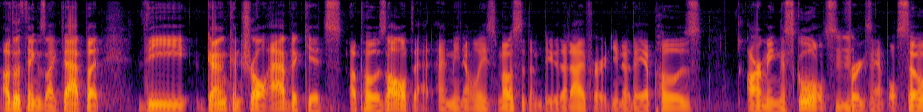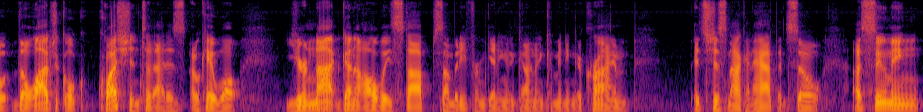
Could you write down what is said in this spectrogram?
other things like that. But the gun control advocates oppose all of that. I mean, at least most of them do that I've heard. You know, they oppose arming the schools, mm. for example. So the logical question to that is, okay, well, you're not going to always stop somebody from getting a gun and committing a crime it's just not going to happen. So, assuming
